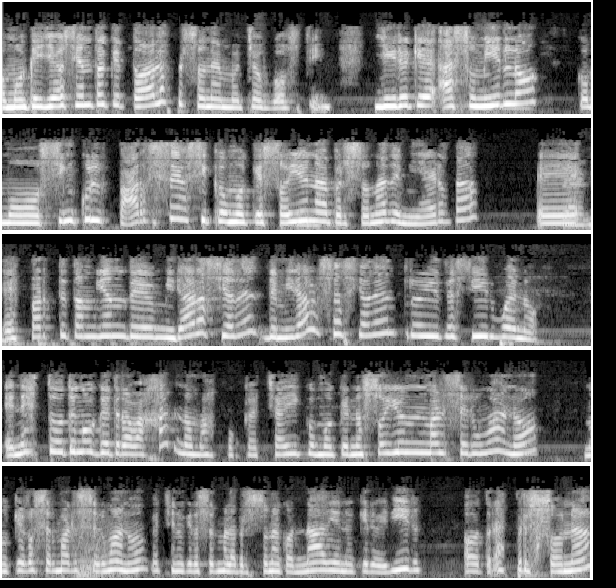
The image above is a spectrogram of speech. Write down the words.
Como que yo siento que todas las personas han hecho ghosting. Yo creo que asumirlo como sin culparse, así como que soy una persona de mierda, eh, es parte también de mirar hacia de mirarse hacia adentro y decir, bueno, en esto tengo que trabajar nomás, pues, ¿cachai? Como que no soy un mal ser humano, no quiero ser mal ser humano, ¿cachai? No quiero ser mala persona con nadie, no quiero herir a otras personas,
